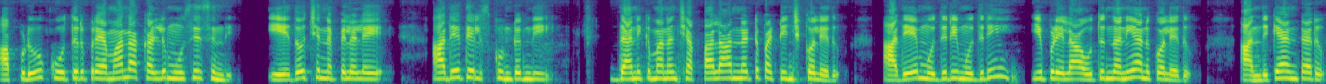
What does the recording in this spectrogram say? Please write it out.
అప్పుడు కూతురు ప్రేమ నా కళ్ళు మూసేసింది. ఏదో చిన్నపిల్లలే అదే తెలుసుకుంటుంది. దానికి మనం చెప్పాలా అన్నట్టు పట్టించుకోలేదు. అదే ముదిరి ముదిరి ఇప్పుడు ఇలా అవుతుందని అనుకోలేదు. అందుకే అంటారు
